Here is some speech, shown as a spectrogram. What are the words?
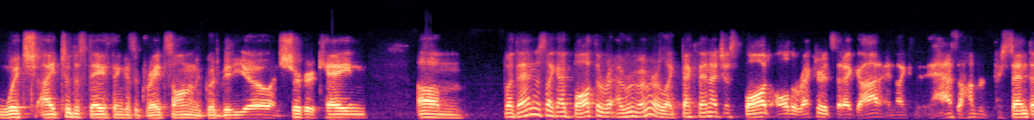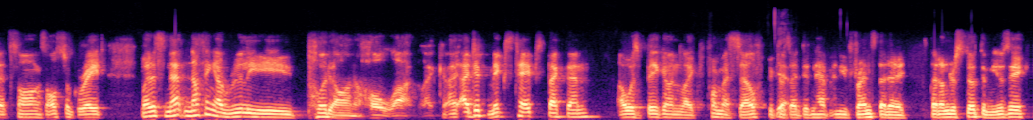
which I to this day think is a great song and a good video, and Sugar Cane. Um, but then it's like I bought the. re- I remember like back then I just bought all the records that I got, and like it has hundred percent. That song is also great but it's not nothing I really put on a whole lot. Like I, I did mixtapes back then. I was big on like for myself because Yeah. I didn't have any friends that I that understood the music.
